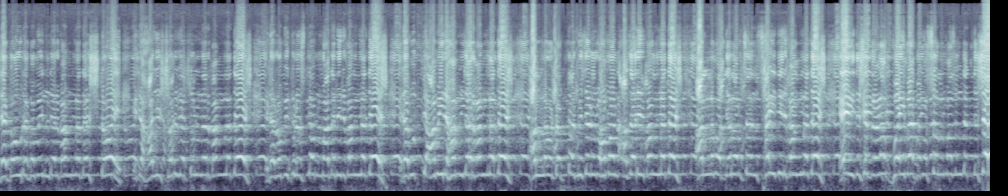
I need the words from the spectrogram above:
এটা গৌর গোবিন্দের বাংলাদেশ নয়। এটা হাজির শরীয়তুল্লাহর বাংলাদেশ। এটা রবিকুল ইসলাম মাদানির বাংলাদেশ। এটা মুফতি আমির হামদার বাংলাদেশ। আল্লামা ডক্টর মিজানুর রহমান আজারির বাংলাদেশ দেলোয়ার হোসেন সাইদির বাংলাদেশ, এই দেশে বিরানব্বই ভাগ মুসলমানদের দেশে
